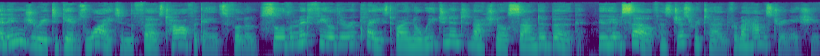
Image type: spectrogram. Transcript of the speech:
An injury to Gibbs White in the first half against Fulham saw the midfielder replaced by Norwegian international Sander Berg, who himself has just returned from a hamstring issue,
